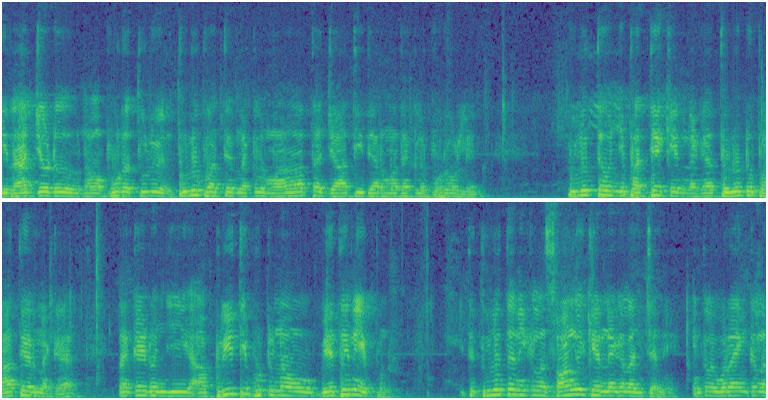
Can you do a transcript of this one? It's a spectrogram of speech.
ಈ ರಾಜ್ಯೋಡು ನಮ್ಮ ಪೂರ ತುಳು ತುಳು ಪಾತಿರ್ ನಕಲು ಮಾತ ಜಾತಿ ಧರ್ಮದಕ್ಲು ಪೂರ ಒಳ್ಳೇದು ತುಳುತ್ತ ಒಂಜಿ ಪದ್ಯ ಕೇಳಿನಾಗ ತುಳುಡು ಪಾತೇರ್ನಾಗ ನಂಕೈಡ್ ಒಂಜಿ ಆ ಪ್ರೀತಿ ಪುಟ್ಟು ನಾವು ಬೇತೇನೆ ಇಪ್ಪುನು ಇತ್ತೆ ತುಳುತ್ತ ನಿಂಕಲ ಸಾಂಗ್ ಕೇಳಿನಾಗಲ್ಲ ಅಂಚನೆ ಇಂಕಲ ಹೊರ ಇಂಕಲ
